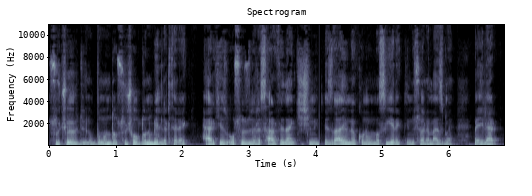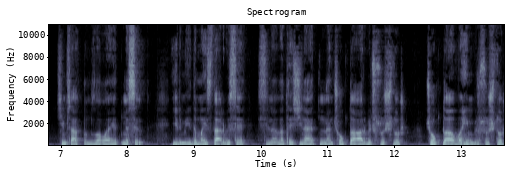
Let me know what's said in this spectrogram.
Suçu övdüğünü, bunun da suç olduğunu belirterek herkes o sözleri sarf eden kişinin cezaevine konulması gerektiğini söylemez mi? Beyler, kimse aklımıza alay etmesin. 27 Mayıs darbesi Sinan Ateş cinayetinden çok daha ağır bir suçtur. Çok daha vahim bir suçtur.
